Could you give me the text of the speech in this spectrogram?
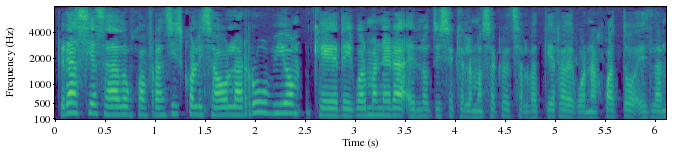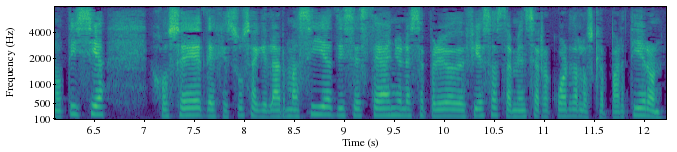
Gracias a don Juan Francisco Alizaola Rubio, que de igual manera él nos dice que la masacre de Salvatierra de Guanajuato es la noticia. José de Jesús Aguilar Macías dice, este año en este periodo de fiestas también se recuerda a los que partieron.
